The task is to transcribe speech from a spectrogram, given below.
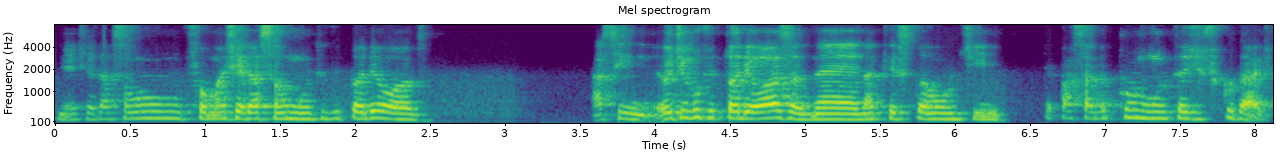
Minha geração foi uma geração muito vitoriosa. Assim, eu digo vitoriosa, né, na questão de ter passado por muitas dificuldades.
